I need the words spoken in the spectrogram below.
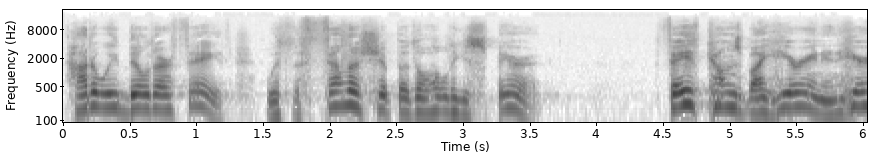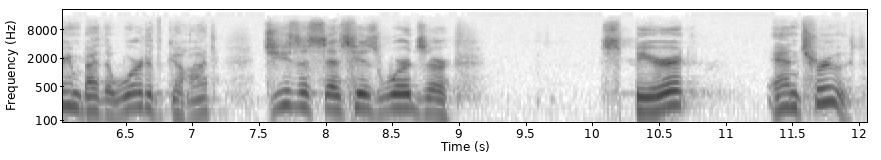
How do we build our faith? With the fellowship of the Holy Spirit. Faith comes by hearing, and hearing by the Word of God. Jesus says His words are spirit and truth.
